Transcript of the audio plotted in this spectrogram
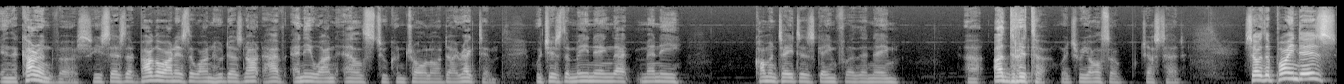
in the current verse, he says that Bhagavan is the one who does not have anyone else to control or direct him, which is the meaning that many commentators gave for the name uh, Adrita, which we also just had. So the point is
